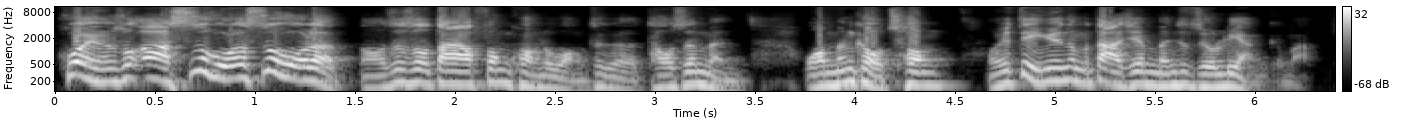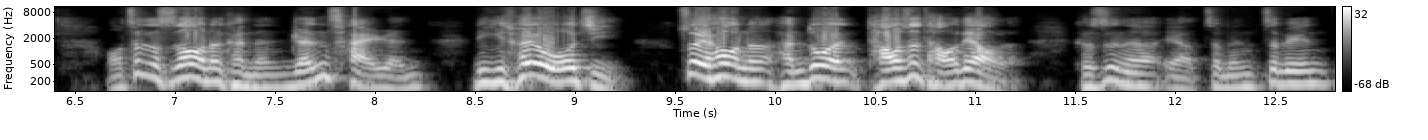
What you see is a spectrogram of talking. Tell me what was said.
忽然有人说啊，失火了，失火了。哦，这时候大家疯狂的往这个逃生门往门口冲。我觉得电影院那么大间门就只有两个嘛。哦，这个时候呢，可能人踩人，你推我挤，最后呢，很多人逃是逃掉了，可是呢，呀，这边这边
